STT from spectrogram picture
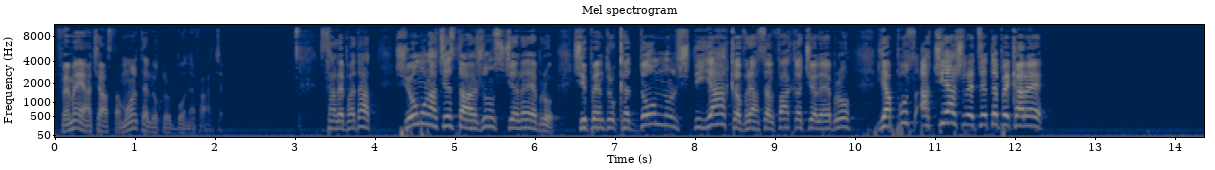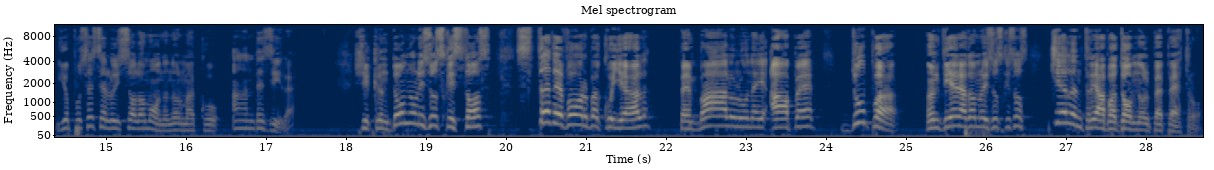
Femeia aceasta multe lucruri bune face. S-a lepădat și omul acesta a ajuns celebru și pentru că Domnul știa că vrea să-l facă celebru, i-a pus aceeași rețetă pe care i-o pusese lui Solomon în urmă cu ani de zile. Și când Domnul Iisus Hristos stă de vorbă cu el pe malul unei ape după învierea Domnului Isus Hristos, ce îl întreabă Domnul pe Petru?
